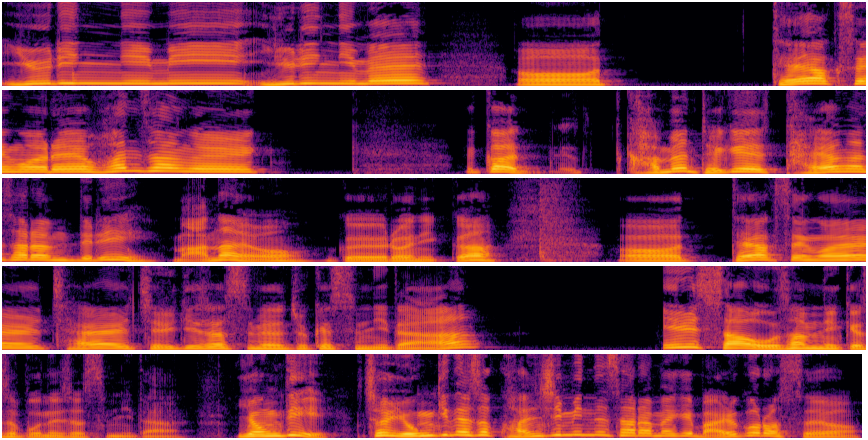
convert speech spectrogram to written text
유리님이 유리님의 어 대학 생활의 환상을 그러니까 가면 되게 다양한 사람들이 많아요. 그러니까 어 대학 생활 잘 즐기셨으면 좋겠습니다. 1453님께서 보내셨습니다. 영디, 저 용기 내서 관심 있는 사람에게 말 걸었어요.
